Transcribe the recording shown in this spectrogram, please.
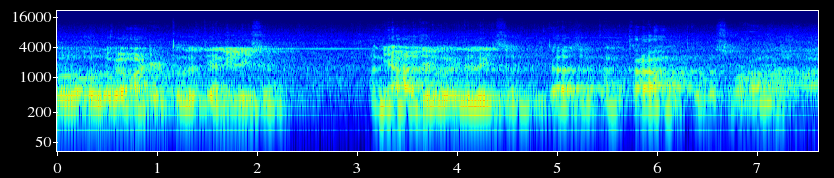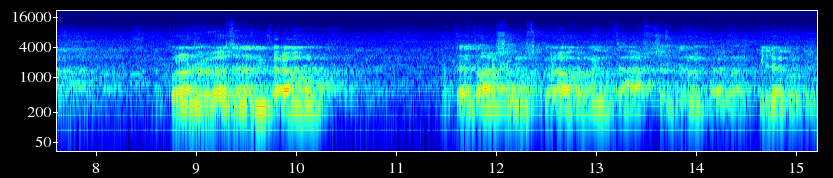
হলকর লগে মাটির তলে দিয়ে আনি লইছেন। আনিয়া হাজির করে দিলেইছেন এটা আছিল তান কারামত তোকে সোহান কোরআন শরীফ আছে নানি কারামত এটা তো আশি মস্করা হলো এটা আশ্চর্যজনক ব্যবহার কিলা কোটি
